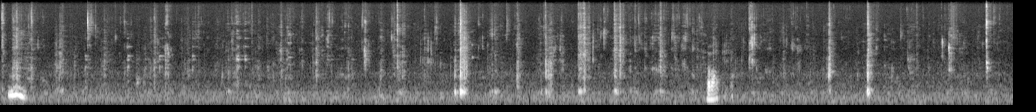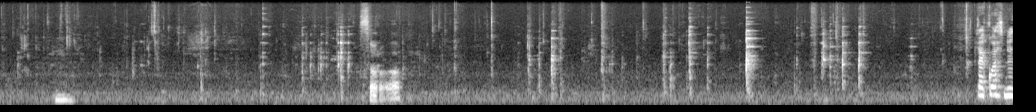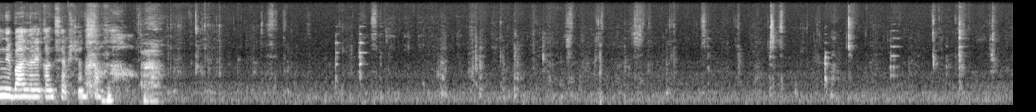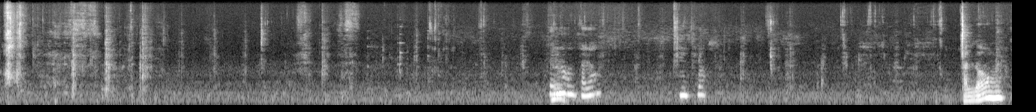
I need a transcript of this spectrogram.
Mm. Sarap. Mm. Sarap. Request din ni Valerie Conception to. Talong? Thank you. Talong.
